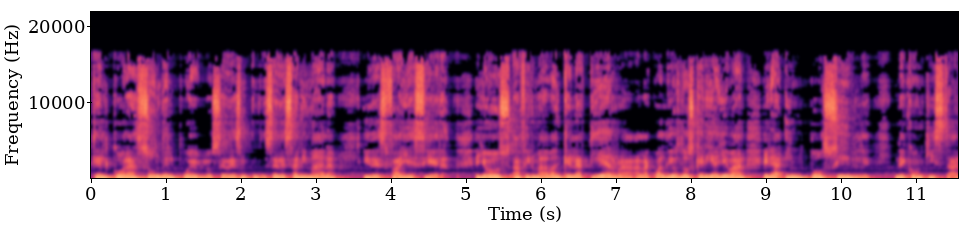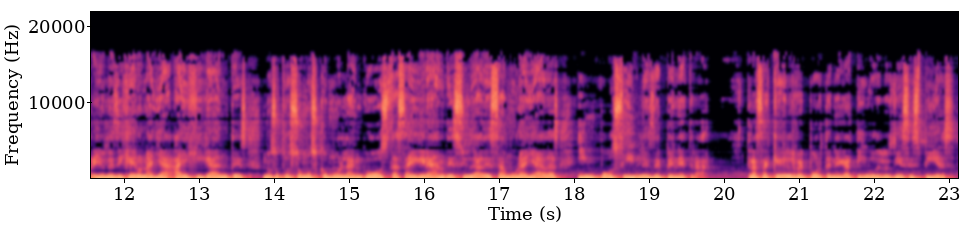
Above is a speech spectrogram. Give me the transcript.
que el corazón del pueblo se, se desanimara y desfalleciera. Ellos afirmaban que la tierra a la cual Dios los quería llevar era imposible de conquistar. Ellos les dijeron allá hay gigantes, nosotros somos como langostas, hay grandes ciudades amuralladas imposibles de penetrar. Tras aquel reporte negativo de los diez espías,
